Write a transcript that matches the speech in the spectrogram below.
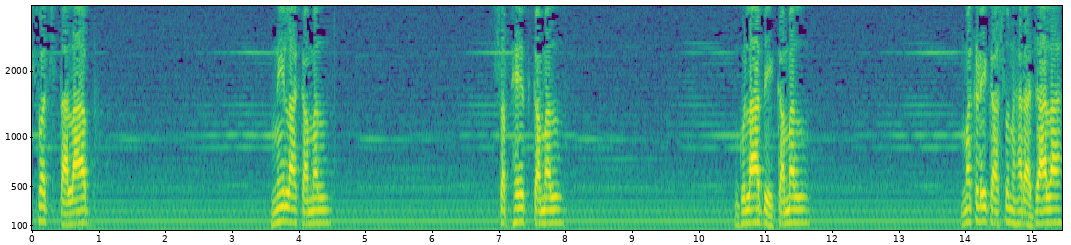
स्वच्छ तालाब नीला कमल, सफ़ेद कमल, गुलाबी कमल, मकड़ी का सुनहरा जाला,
